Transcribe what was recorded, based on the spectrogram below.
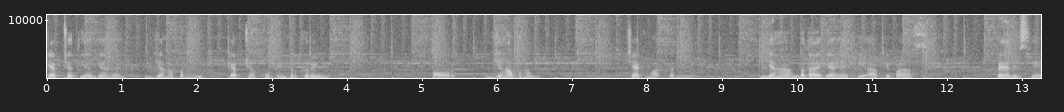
कैप्चा दिया गया है। यहाँ पर हम कैप्चा को एंटर करेंगे और यहाँ पर हम चेक मार्क करेंगे। यहाँ बताया गया है कि आपके पास पहले से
